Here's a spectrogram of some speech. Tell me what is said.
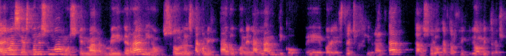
Además, si a esto le sumamos que el mar Mediterráneo solo está conectado con el Atlántico eh, por el estrecho Gibraltar, tan solo 14 kilómetros,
